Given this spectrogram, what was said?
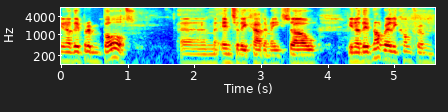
You know, they've been bought um, into the academy. So, you know, they've not really come from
